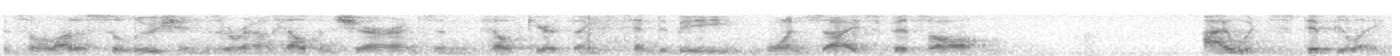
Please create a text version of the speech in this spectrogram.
And so a lot of solutions around health insurance and healthcare things tend to be one size fits all. I would stipulate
